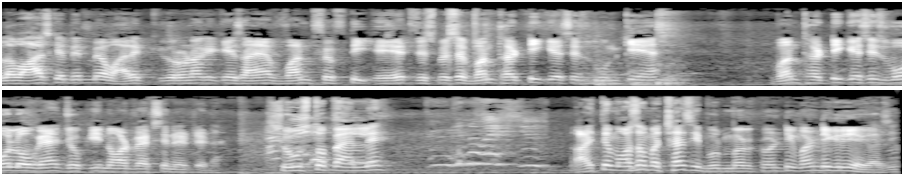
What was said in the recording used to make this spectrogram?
मतलब आज के दिन में हमारे कोरोना के केस आए हैं 158 जिसमें से 130 केसेस उनके हैं। 130 केसेस वो लोग हैं जो कि नॉट वैक्सीनेटेड है। शूज़ तो पहन ले। आज तो मौसम अच्छा सी ट्वेंटी वन डिग्री है जी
